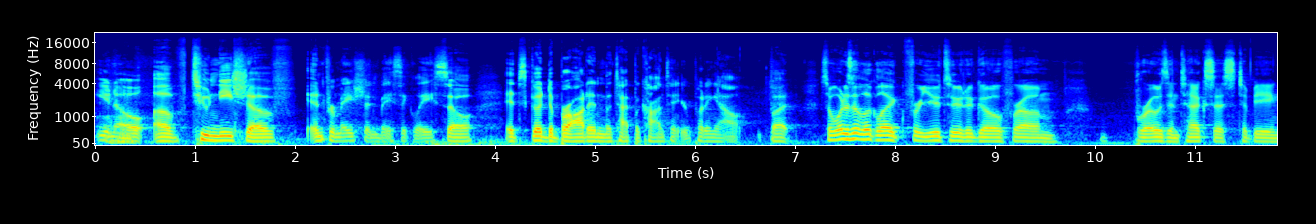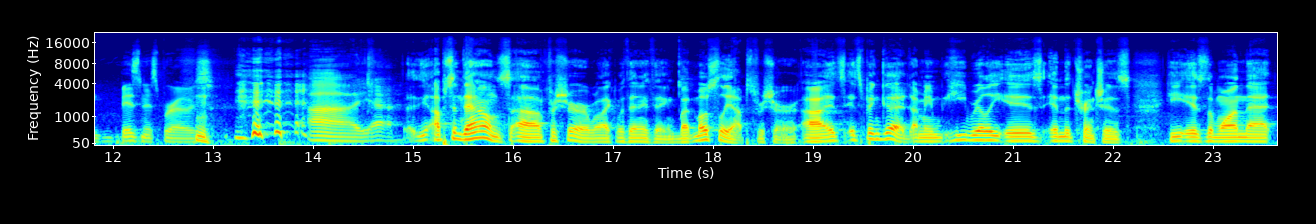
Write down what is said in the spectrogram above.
you know, of too niche of information basically." So, it's good to broaden the type of content you're putting out. But So what does it look like for you two to go from bros in Texas to being business bros. Uh, yeah. ups and downs uh, for sure. We're like with anything, but mostly ups for sure. Uh, it's it's been good. I mean, he really is in the trenches. He is the one that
